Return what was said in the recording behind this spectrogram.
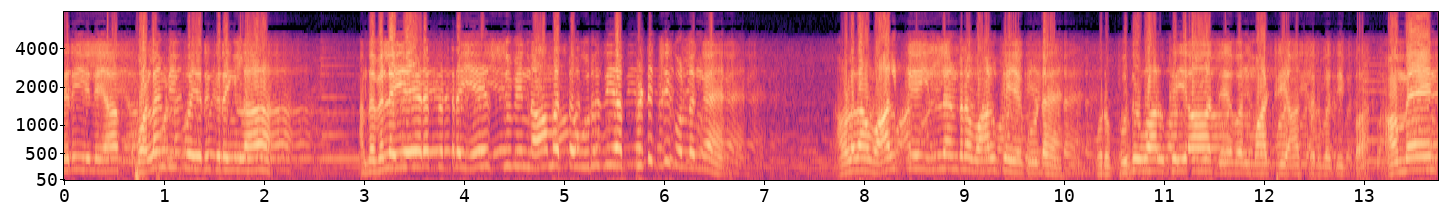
தெரியலையா? குழம்பி போய் இருக்கிறீங்களா அந்த விலையேற பெற்ற இயேசுவின் நாமத்தை உறுதியா பிடிச்சு கொள்ளுங்க. அவ்வளவுதான் வாழ்க்கையே இல்லைன்ற வாழ்க்கையை கூட ஒரு புது வாழ்க்கையா தேவன் மாற்றி ஆசிர்வதிப்பார். ஆமென்.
